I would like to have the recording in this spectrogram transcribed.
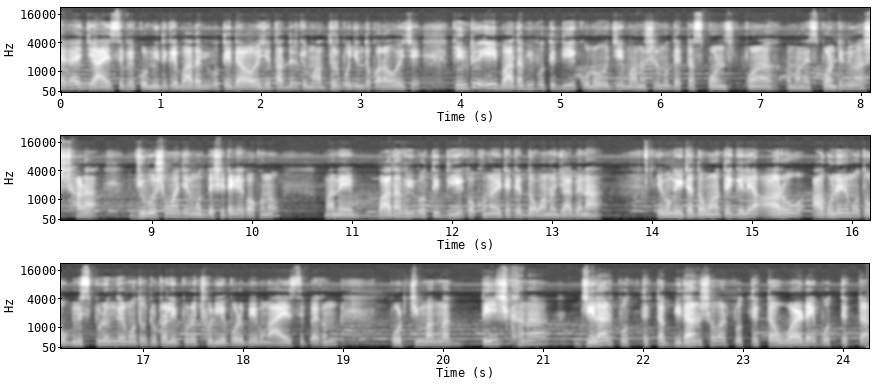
জায়গায় যে আইএসএফের কর্মীদেরকে বাধা বিপত্তি দেওয়া হয়েছে, তাদেরকে মারধর পর্যন্ত করা হয়েছে। কিন্তু এই বাধা বিপত্তি দিয়ে কোনো যে মানুষের মধ্যে একটা স্পন্স মানে স্পন্টিনিউয়াস ছাড়া যুব সমাজের মধ্যে সেটাকে কখনো মানে বাধা বিপত্তি দিয়ে কখনো এটাকে দমানো যাবে না। এবং এটা দমাতে গেলে আরও আগুনের মতো, অগ্নিস্ফুলঙ্গের মতো টোটালি পুরো ছড়িয়ে পড়বে এবং আইএসএফ এখন পশ্চিমবাংলার তেইশখানা জেলার প্রত্যেকটা বিধানসভার প্রত্যেকটা ওয়ার্ডে প্রত্যেকটা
